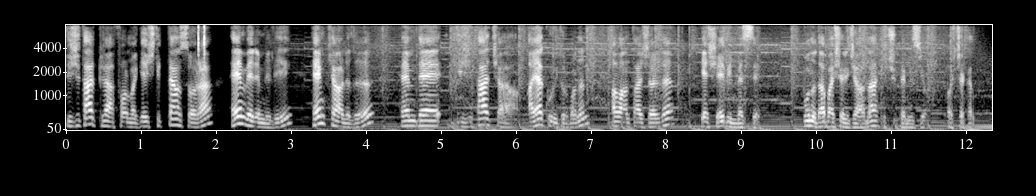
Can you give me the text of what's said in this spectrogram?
dijital platforma geçtikten sonra hem verimliliği hem karlılığı hem de dijital çağa ayak uydurmanın avantajlarını yaşayabilmesi. Bunu da başaracağına hiç şüphemiz yok. Hoşçakalın.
